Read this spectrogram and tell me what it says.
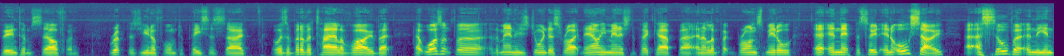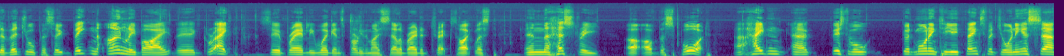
burnt himself and ripped his uniform to pieces. So it was a bit of a tale of woe, but it wasn't for the man who's joined us right now. He managed to pick up an Olympic bronze medal in that pursuit and also a silver in the individual pursuit, beaten only by the great Sir Bradley Wiggins, probably the most celebrated track cyclist in the history uh, of the sport. Uh, Hayden, uh, first of all, good morning to you. Thanks for joining us. Uh,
